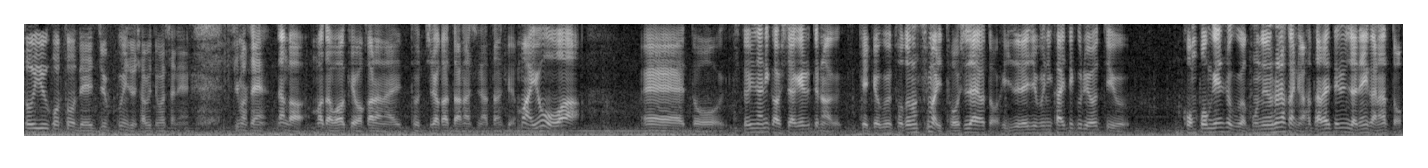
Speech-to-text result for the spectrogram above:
ということで10分以上喋ってましたね。すいません。なんかまだわけわからないどちらかって話になったんですけどまあ要はえー、っと人に何かをしてあげるっていうのは結局とどのつまり投資だよといずれ自分に返ってくるよっていう根本原則がこの世の中には働いてるんじゃねえかなと、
